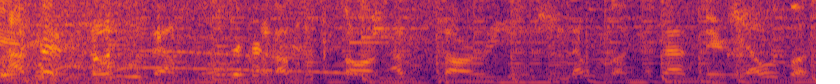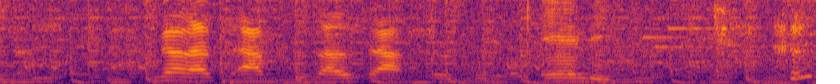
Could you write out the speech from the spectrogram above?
I don't know that one, but I'm sorry. I'm sorry, That was like that there. That was like No, that's absolutely that was absolutely. Andy,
